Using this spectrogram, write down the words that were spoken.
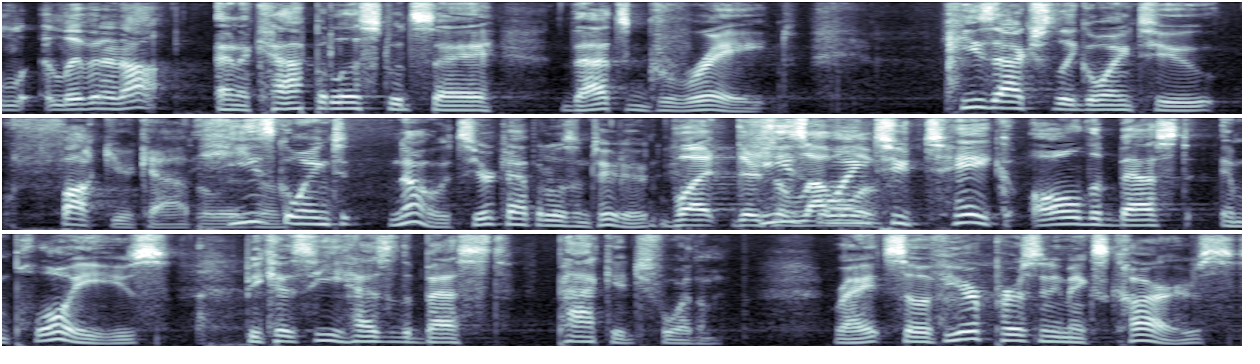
l- living it up. And a capitalist would say, that's great. He's actually going to Fuck your capitalism. He's going to no, it's your capitalism too, dude. But there's a level he's going of- to take all the best employees because he has the best package for them, right? So if you're a person who makes cars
